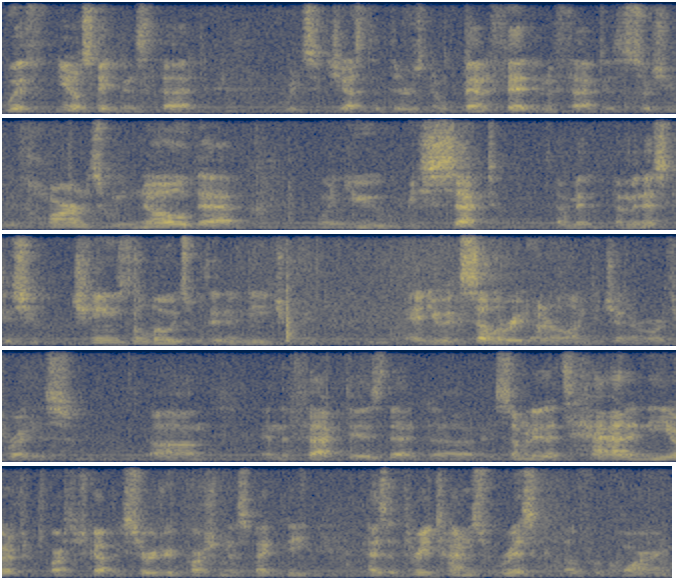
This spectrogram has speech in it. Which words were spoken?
with, you know, statements that would suggest that there is no benefit, and in fact is associated with harms. We know that when you resect a, men- a meniscus, you change the loads within a knee joint, and you accelerate underlying degenerative arthritis. Um, and the fact is that uh, somebody that's had a knee arth- arthroscopic surgery, partial meniscectomy, has a three times risk of requiring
